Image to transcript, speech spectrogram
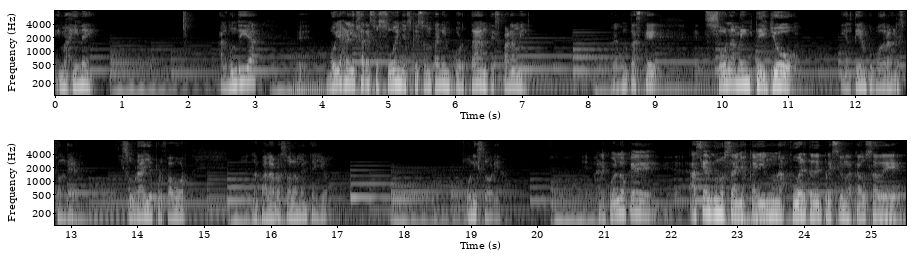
imaginé? ¿Algún día voy a realizar esos sueños que son tan importantes para mí? Preguntas que solamente yo y el tiempo podrán responder. Y subrayo, por favor, la palabra solamente yo. Una historia. Eh, recuerdo que hace algunos años caí en una fuerte depresión a causa de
